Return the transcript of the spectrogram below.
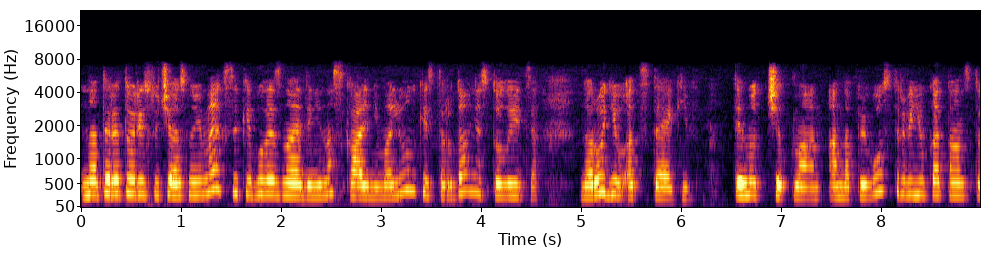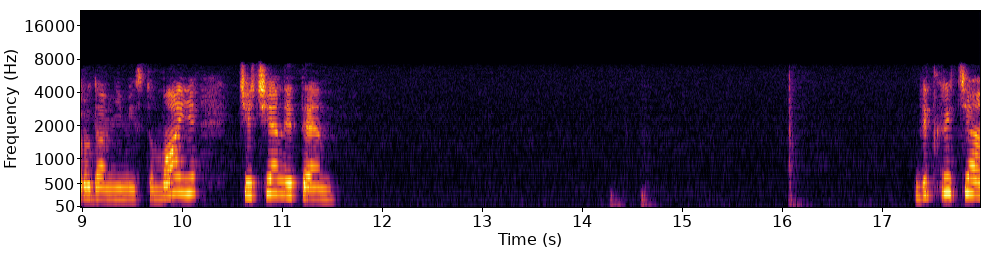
На території сучасної Мексики були знайдені наскальні малюнки, стародавня столиця народів ацтеків, Тенотчетлан, а на півострові Юкатан стародавнє місто Майє, Чечен-Ітен. Відкриття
